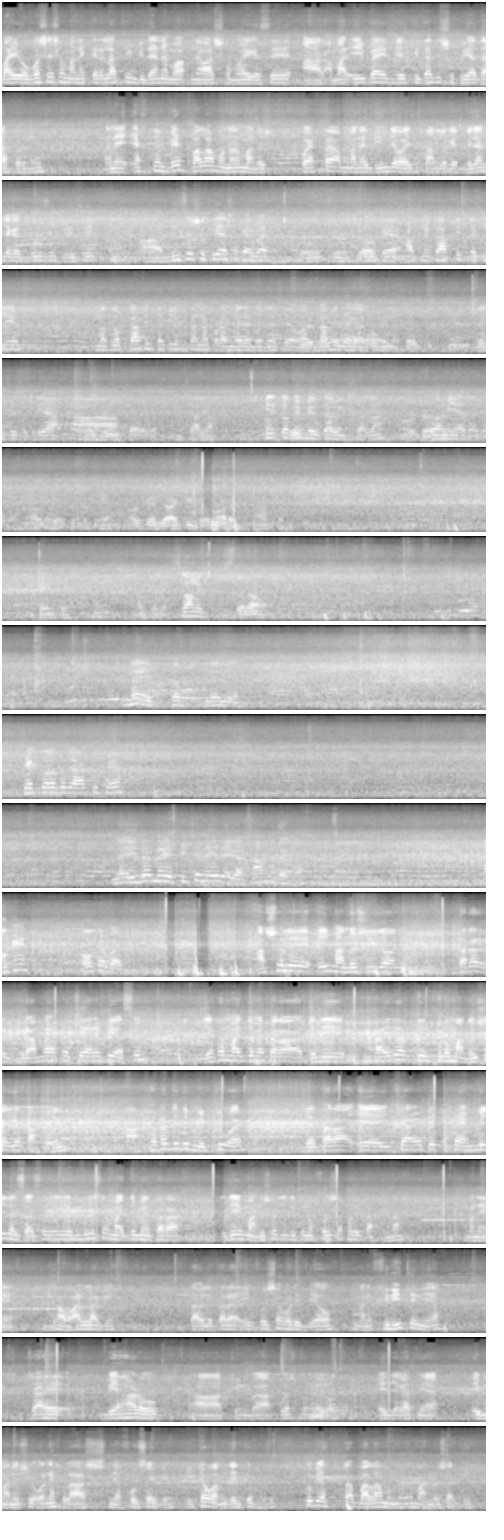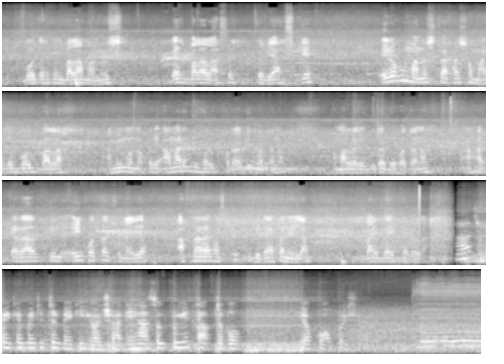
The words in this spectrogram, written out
ভাই অবশেষে মানে কেরালা থেকে বিদায় নেওয়া- নেওয়ার সময় গেছে আর আমার এই ভাইয়ের যে কিতাদি শুক্রিয়া দেওয়া করবো মানে একজন বেশ ভালো মনের মানুষ কয়েকটা মানে দিন যাওয়াইছে তার লগে বেজান জায়গায় ঘুরেছি ফিরেছি আর দিন से शुक्रिया शकर भाई ओके आपने काफ़ी तकलीफ मतलब काफ़ी तकलीफ करना पड़ा मेरे वजह से और काफ़ी जगह घूमना दिल से शुक्रिया इंशाल्लाह फिर कभी मिलता हूँ इंशाल्लाह Okay, दुआ में okay. याद आ जाएगा ओके शुक्रिया ওকে জাকি তোমার ओके थैंक यू ओके भाई अस्सलाम वालेकुम সালাম नहीं सब ले लिया चेक करो तो जरा कुछ है नहीं इधर नहीं पीछे नहीं रहेगा सामने देखो ওকে ওকে ভাই আসলে এই মানুষজন তারা গ্রামে একটা চ্যারিটি আছে যেটার মাধ্যমে তারা যদি বাইরের কেউ কোনো মানুষ আইয়া থাকেন আর হঠাৎ যদি মৃত্যু হয়, যে তারা এই চ্যারিটির একটা অ্যাম্বুলেন্স আছে, এই অ্যাম্বুলেন্সের মাধ্যমে তারা যদি মানুষের যদি কোনো পয়সা করে থাকে না মানে যাওয়ার লাগে, তাহলে তারা এই পয়সা করে দিয়েও মানে ফ্রিতে নিয়ে, চাহে বিহার হোক কিংবা ওয়েস্ট বেঙ্গল হোক, এই জায়গাত নিয়ে এই মানুষের অনেক লাশ নিয়ে পৌঁছাইবে, এটাও আমি জানতে পারি খুবই একটা বালা মনের মানুষ আর কি, বহুত একজন বালা মানুষ, বেশ বালা লাগছে তবে আজকে এরকম মানুষ থাকা সমাজে বহুত বালা। আমি মনে করি আমার যদি হেল্প করার যে হতো না আমার লাগে গোটা দিক না আর কেরালা এই কথা শুনাইয়া আপনারা কাছ থেকে বিদায়টা নিলাম bye bye Kerala We're committed to making your journey hassle-free and comfortable. Your cooperation.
